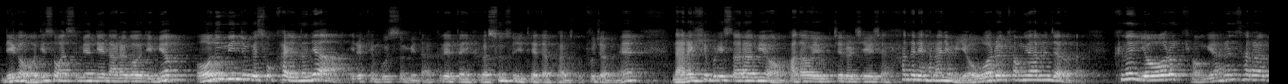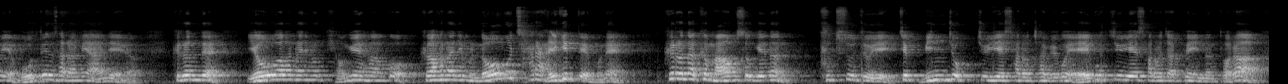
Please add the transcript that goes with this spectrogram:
네가 어디서 왔으며 네 나라가 어디며 어느 민족에 속하였느냐 이렇게 묻습니다. 그랬더니 그가 순순히 대답하죠. 구절에 나는 히브리 사람이요 바다와 육지를 지으신 하늘의 하나님 여호와를 경외하는 자로다. 그는 여호와를 경외하는 사람이에요. 못된 사람이 아니에요. 그런데 여호와 하나님을 경외하고 그 하나님을 너무 잘 알기 때문에 그러나 그 마음 속에는 국수주의, 즉 민족주의에 사로잡히고 애국주의에 사로잡혀 있는 터라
